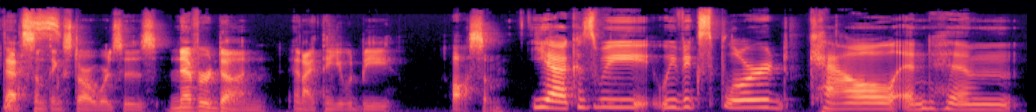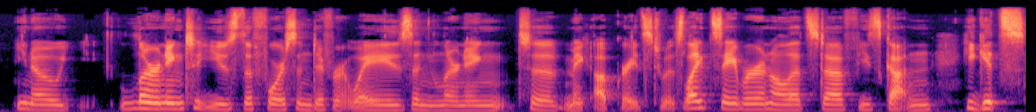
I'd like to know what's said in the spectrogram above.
That's Yes. something Star Wars has never done, and I think it would be awesome. Yeah, because we we've explored Cal and him, you know, learning to use the Force in different ways and learning to make upgrades to his lightsaber and all that stuff. He's gotten he gets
